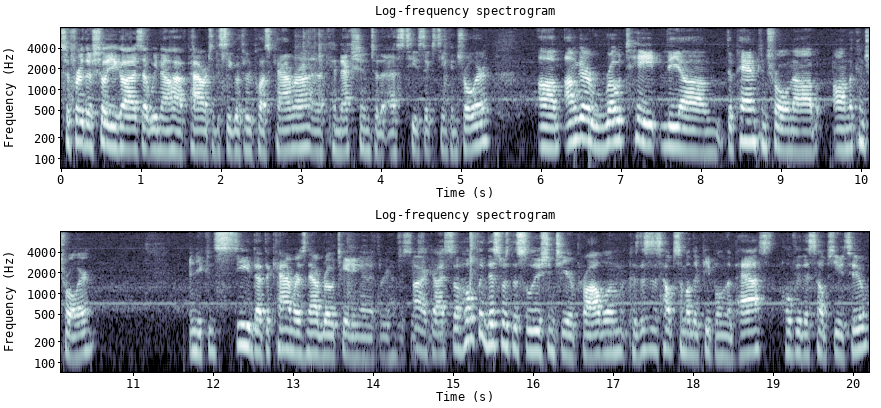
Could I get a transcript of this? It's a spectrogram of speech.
to further show you guys that we now have power to the CGO3 Plus camera and a connection to the ST16 controller, um, I'm going to rotate the, um, the pan control knob on the controller and you can see that the camera is now rotating in a 360. Alright guys, so hopefully this was the solution to your problem because this has helped some other people in the past. Hopefully this helps you too.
